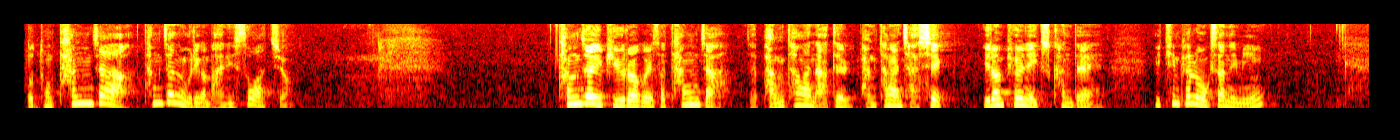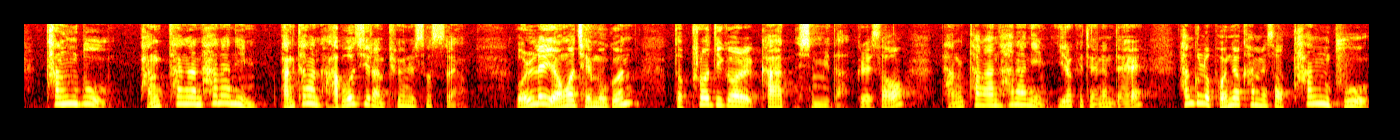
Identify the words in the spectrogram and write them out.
보통 탕자, 탕자는 우리가 많이 써왔죠. 탕자의 비유라고 해서 탕자, 방탕한 아들, 방탕한 자식 이런 표현에 익숙한데 이 팀켈러 목사님이 탕부, 방탕한 하나님, 방탕한 아버지란 표현을 썼어요. 원래 영어 제목은 The Prodigal God입니다. 그래서 방탕한 하나님 이렇게 되는데 한글로 번역하면서 탕부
